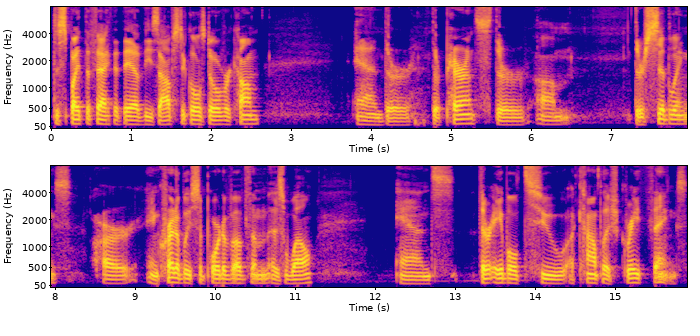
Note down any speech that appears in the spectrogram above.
despite the fact that they have these obstacles to overcome. And their their parents, their um, their siblings are incredibly supportive of them as well, and they're able to accomplish great things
